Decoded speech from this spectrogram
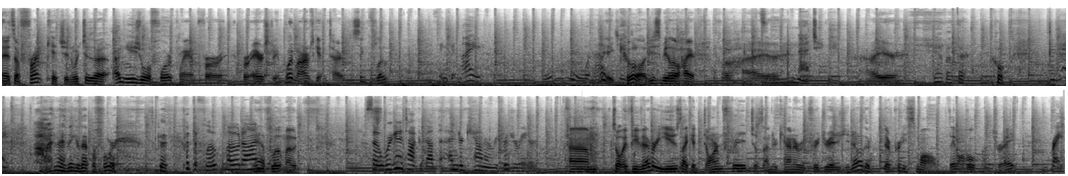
And it's a front kitchen, which is an unusual floor plan for for Airstream. Boy, my arm's getting tired. Does this thing float? I think it might. Ooh, Hey, did you cool. It used to be a little higher. A little higher, do- Magic. higher. Yeah, about there. Cool. Okay. Oh, why didn't I think of that before? It's good. Put the float mode on. Yeah, float mode. So we're going to talk about the under counter refrigerator. So if you've ever used like a dorm fridge, those under counter refrigerators, you know they're they're pretty small. They don't hold much, right? Right.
